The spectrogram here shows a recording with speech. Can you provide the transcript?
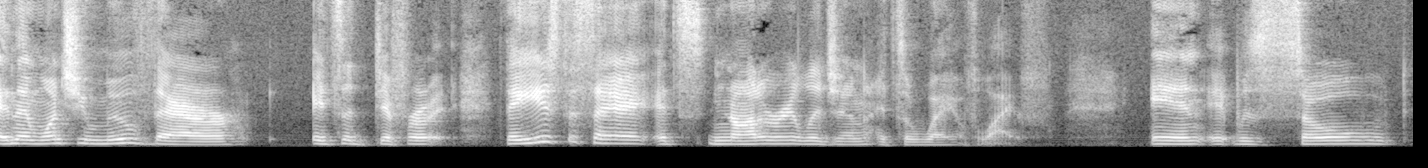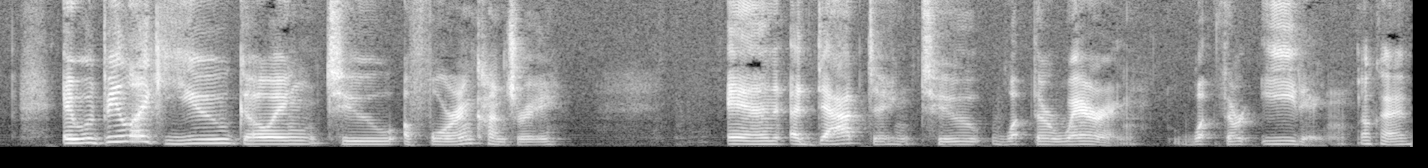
and then once you move there, it's a different. They used to say it's not a religion; it's a way of life, and it was so. It would be like you going to a foreign country and adapting to what they're wearing, what they're eating, Okay.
